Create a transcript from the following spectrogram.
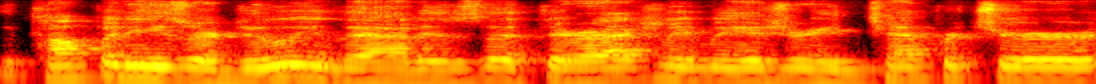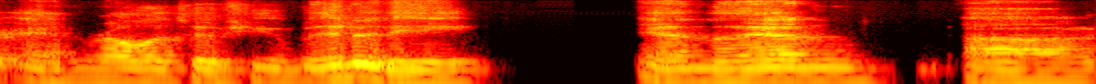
the companies are doing that is that they're actually measuring temperature and relative humidity and then uh,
